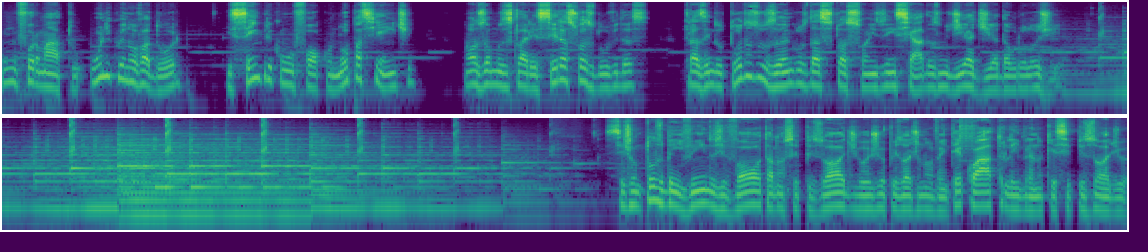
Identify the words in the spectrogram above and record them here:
com um formato único e inovador e sempre com o foco no paciente, nós vamos esclarecer as suas dúvidas, trazendo todos os ângulos das situações vivenciadas no dia a dia da urologia. Sejam todos bem-vindos de volta ao nosso episódio. Hoje é o episódio 94. Lembrando que esse episódio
